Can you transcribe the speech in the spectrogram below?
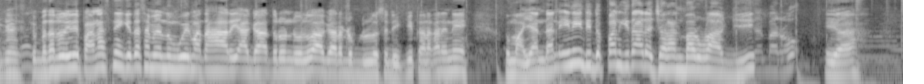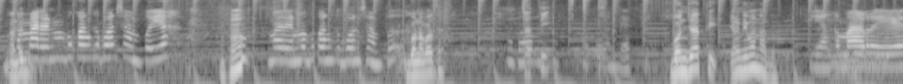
guys, kebetulan dulu ini panas nih. Kita sambil nungguin matahari agak turun dulu, agak redup dulu sedikit karena kan ini lumayan. Dan ini di depan kita ada jalan baru lagi. Dan baru Iya. Nanti Kemarin mah bukan kebun sampe ya. Hmm? Kemarin mah bukan kebun sampe. Kebun apa tuh? Jati. Kebun jati. Bon Jati. Yang di mana tuh? Yang kemarin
